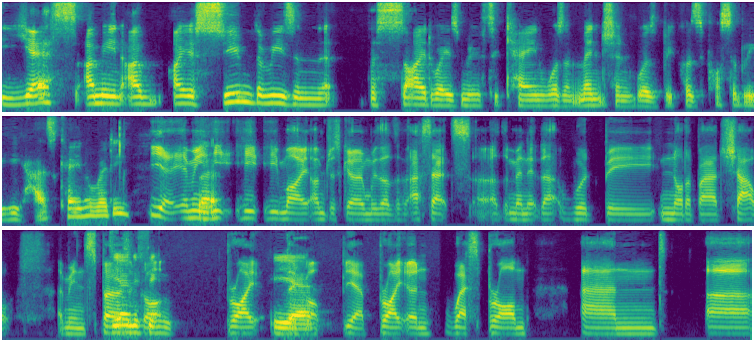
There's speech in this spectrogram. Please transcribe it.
yes, I mean, I I assume the reason that the sideways move to Kane wasn't mentioned was because possibly he has Kane already. Yeah, I mean, But- he, he, he might. I'm just going with other assets uh, at the minute that would be not a bad shout. I mean, Spurs the have got thing, Bright. Yeah. Got yeah Brighton, West Brom, and uh,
